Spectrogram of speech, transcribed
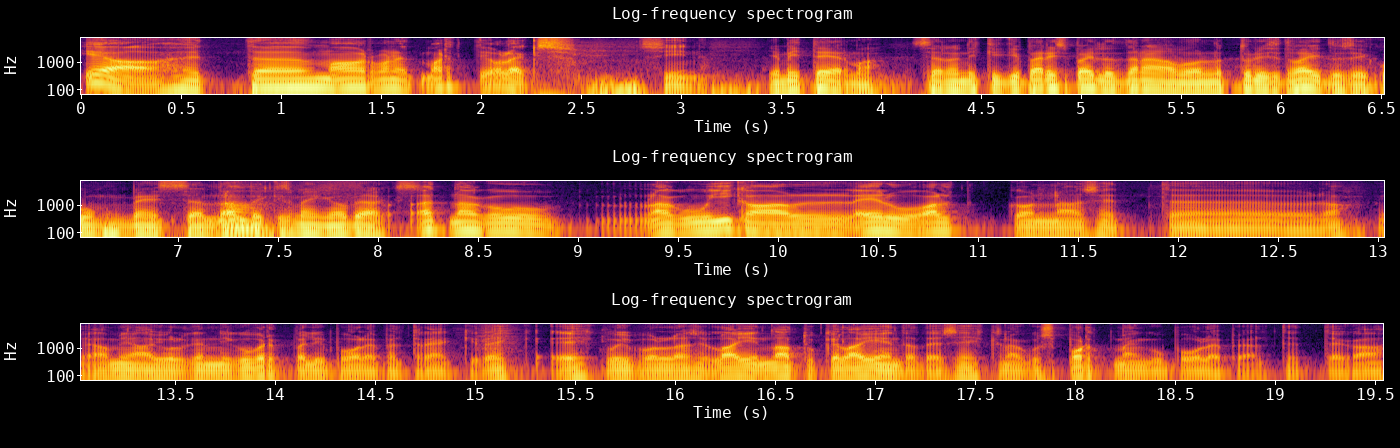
jaa, et äh, ma arvan, et Marti oleks siin. ja mitte Eerma, seal on ikkagi päris palju tänavu olnud tuliseid vaidlusi, kumb mees seal TalTechis no, mängima peaks. vaat nagu, nagu igal eluvald-, valdkonnas, et äh, noh, ja mina julgen nagu võrkpalli poole pealt rääkida, ehk, ehk võib-olla laien-, natuke laiendades, ehk nagu sportmängu poole pealt, et ega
